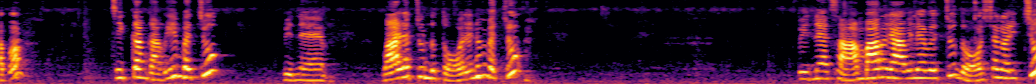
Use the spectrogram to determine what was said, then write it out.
അപ്പം ചിക്കൻ കറിയും വെച്ചു. പിന്നെ വാഴച്ചുണ്ട് തോരനും വെച്ചു. പിന്നെ സാമ്പാർ രാവിലെ വെച്ചു ദോശ കഴിച്ചു.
